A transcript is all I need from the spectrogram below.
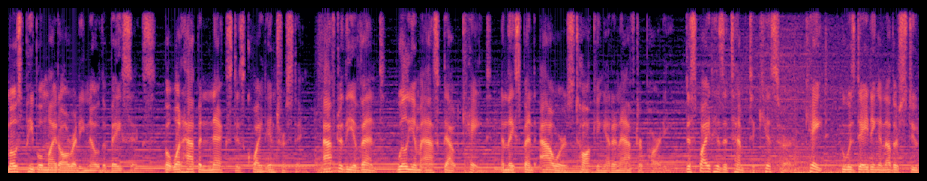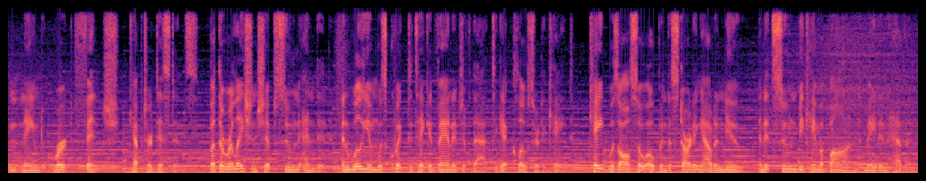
Most people might already know the basics, but what happened next is quite interesting. After the event, William asked out Kate, and they spent hours talking at an after-party. Despite his attempt to kiss her, Kate, who was dating another student named Rupert Finch, kept her distance. But the relationship soon ended, and William was quick to take advantage of that to get closer to Kate. Kate was also open to starting out anew, and it soon became a bond made in heaven.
